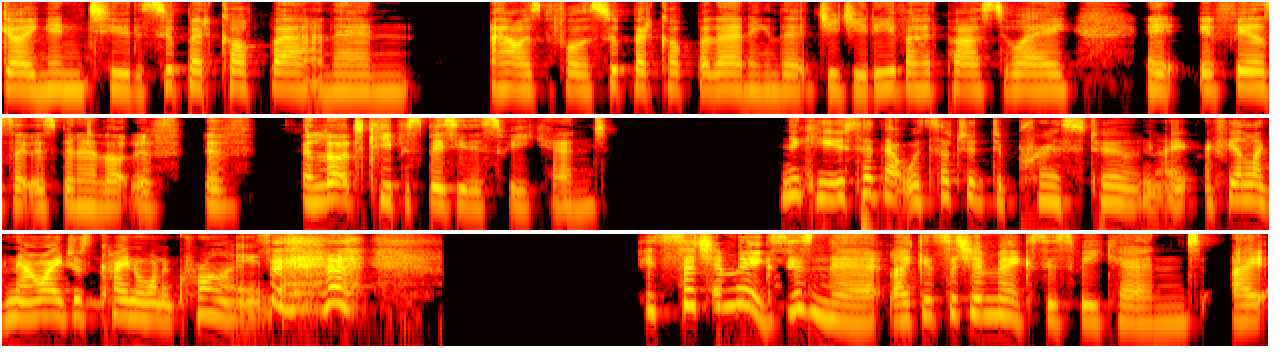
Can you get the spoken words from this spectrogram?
going into the Supercoppa, and then hours before the Supercoppa, learning that Gigi Riva had passed away. It, it feels like there's been a lot of, of a lot to keep us busy this weekend. Nicky, you said that with such a depressed tone. I, I feel like now I just kind of want to cry. it's such a mix, isn't it? Like it's such a mix this weekend. I,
